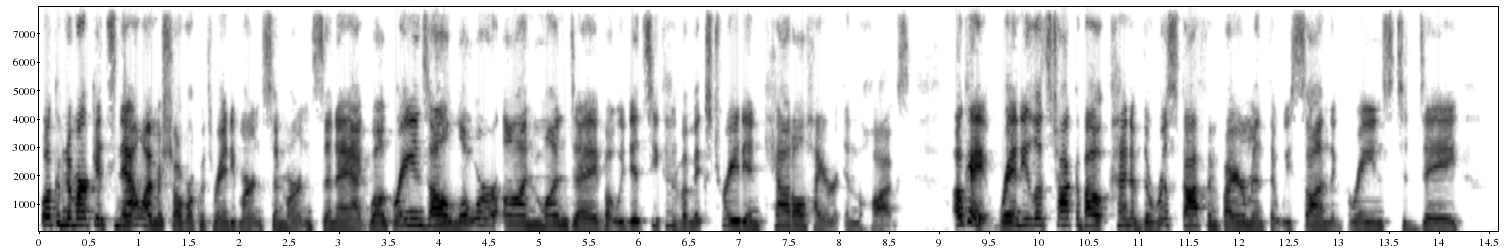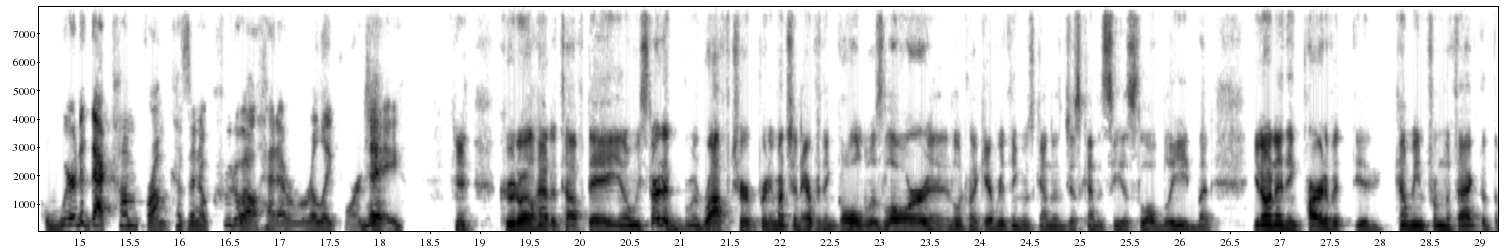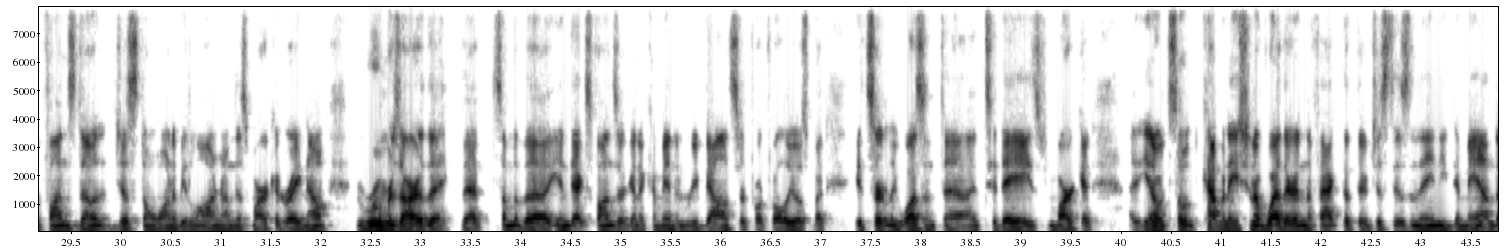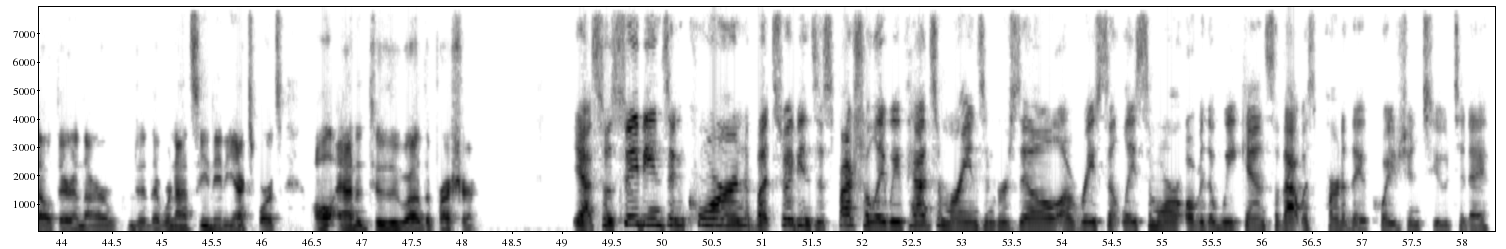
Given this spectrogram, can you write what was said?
Welcome to Markets Now. I'm Michelle Rook with Randy Martinson, Martinson Ag. Well, grains all lower on Monday, but we did see kind of a mixed trade in cattle, higher in the hogs. Okay, Randy, let's talk about kind of the risk off environment that we saw in the grains today. Where did that come from? Because I know crude oil had a really poor day. crude oil had a tough day. You know, we started rough pretty much in everything. Gold was lower, and it looked like everything was going to just kind of see a slow bleed. But you know, and I think part of it coming from the fact that the funds don't just don't want to be long on this market right now. Rumors are that that some of the index funds are going to come in and rebalance their portfolios, but it certainly wasn't uh, today's market. Uh, you know, so combination of weather and the fact that there just isn't any demand out there, and our that we're not seeing any exports, all added to uh, the pressure. Yeah, so soybeans and corn, but soybeans especially. We've had some rains in Brazil uh, recently, some more over the weekend. So that was part of the equation too today.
